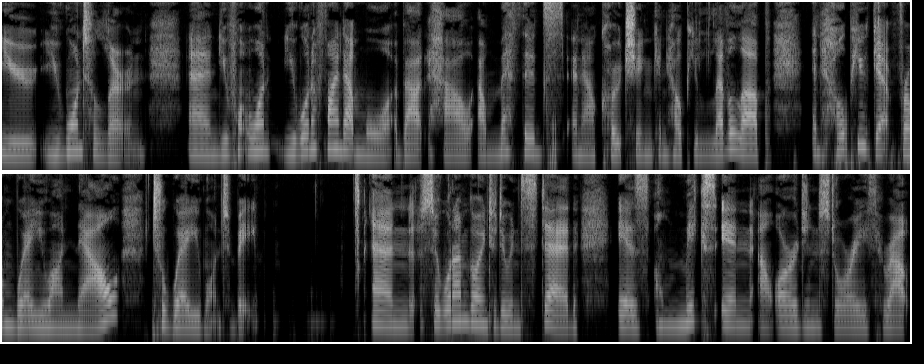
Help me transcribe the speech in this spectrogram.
You you want to learn and you want you want to find out more about how our methods and our coaching can help you level up and help you get from where you are now to where you want to be. And so, what I'm going to do instead is I'll mix in our origin story throughout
